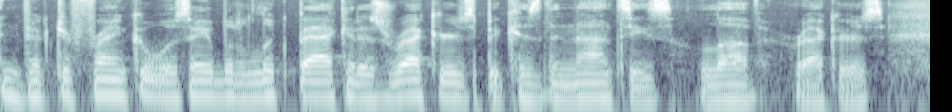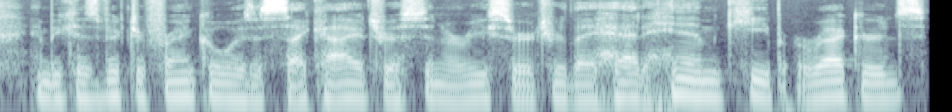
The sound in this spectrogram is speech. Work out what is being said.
and Viktor Frankl was able to look back at his records because the Nazis love records. And because Viktor Frankl was a psychiatrist and a researcher, they had him keep records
